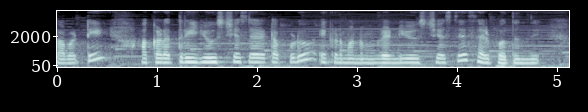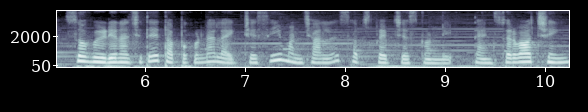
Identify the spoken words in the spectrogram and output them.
కాబట్టి అక్కడ త్రీ యూస్ చేసేటప్పుడు ఇక్కడ మనం రెండు యూస్ చేస్తే సరిపోతుంది. సో వీడియో నచ్చితే తప్పకుండా లైక్ చేసి మన ఛానల్ని సబ్స్క్రైబ్ చేసుకోండి. Thanks for watching.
